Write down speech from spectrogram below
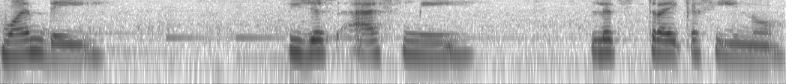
One day, You just asked me, let's try casino.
